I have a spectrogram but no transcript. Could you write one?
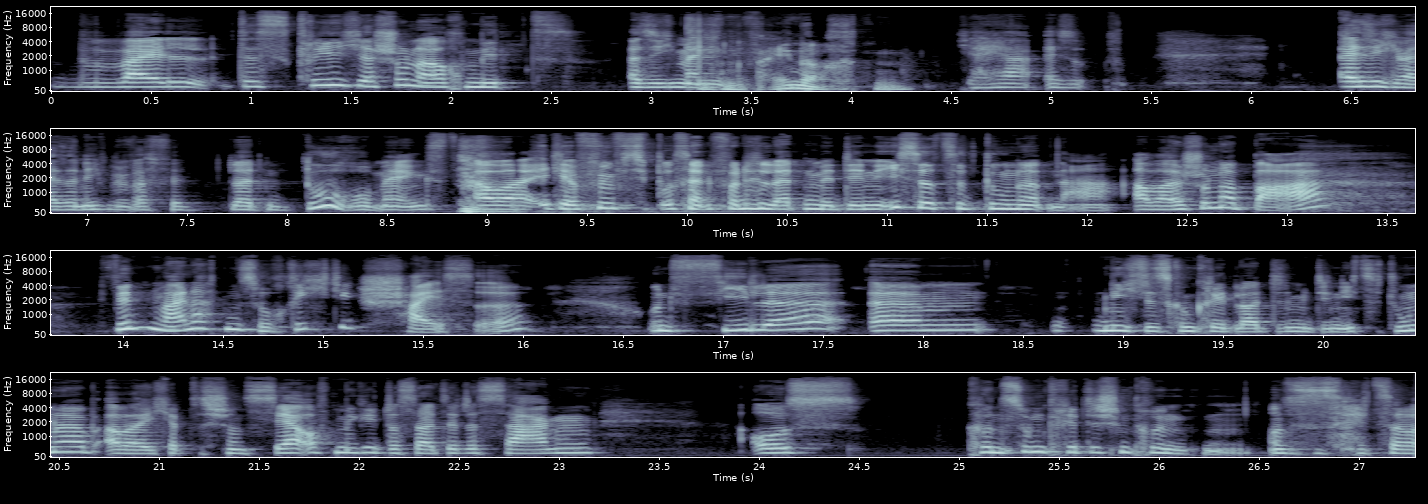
Weil das kriege ich ja schon auch mit. Also ich meine. Gegen Weihnachten. Ja, ja, also also ich weiß ja nicht, mit was für Leuten du rumhängst, aber ich habe 50% von den Leuten, mit denen ich so zu tun habe, na, aber schon ein paar finden Weihnachten so richtig scheiße. Und viele, ähm, nicht jetzt konkret Leute, mit denen ich zu tun habe, aber ich habe das schon sehr oft mitgekriegt, dass Leute das sagen aus konsumkritischen Gründen. Und es ist halt so,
